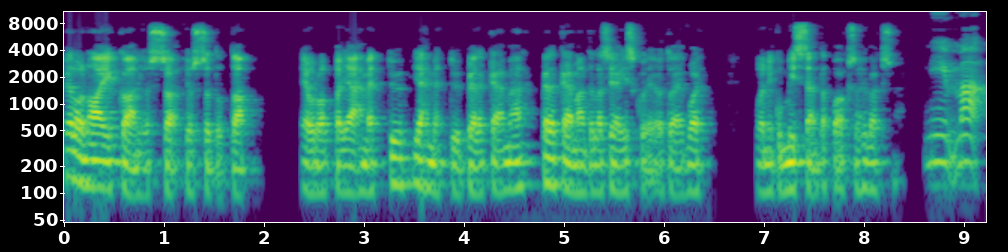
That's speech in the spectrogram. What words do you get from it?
pelon aikaan, jossa, jossa tota, Eurooppa jähmettyy, jähmettyy pelkäämään, pelkäämään tällaisia iskuja, joita ei voi, voi niin kuin missään tapauksessa hyväksyä. Niin, mä,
